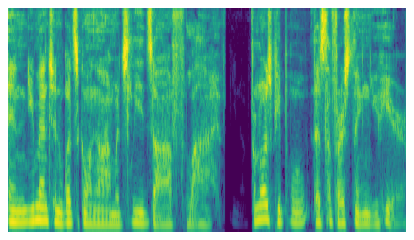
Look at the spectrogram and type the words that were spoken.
And you mentioned what's going on, which leads off live. For most people, that's the first thing you hear.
